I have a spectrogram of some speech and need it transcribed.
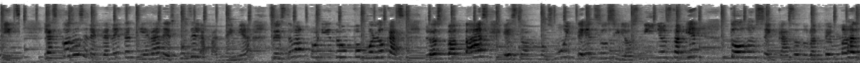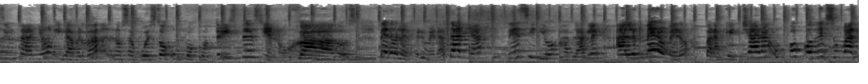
Kids. Las cosas en el planeta Tierra después de la pandemia se estaban poniendo un poco locas. Los papás estábamos muy tensos y los niños también. Todos en casa durante más de un año y la verdad nos ha puesto un poco tristes y enojados. Pero enfermera Tania decidió hablarle al mero mero para que echara un poco de su mano.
